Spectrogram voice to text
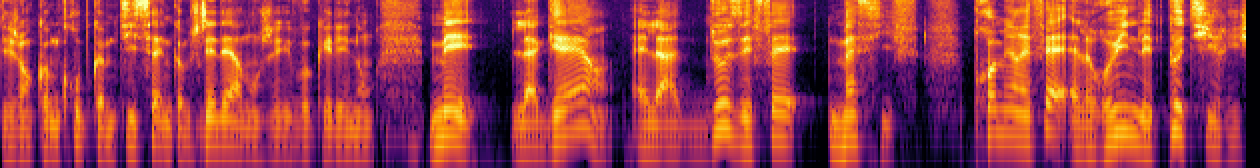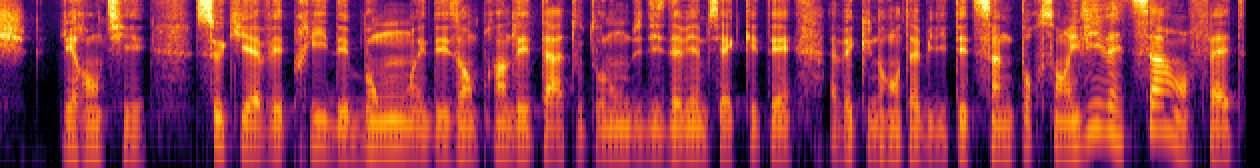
des gens comme Krupp, comme Thyssen, comme Schneider, dont j'ai évoqué les noms. Mais la guerre, elle a deux effets massifs. Premier effet, elle ruine les petits riches les rentiers, ceux qui avaient pris des bons et des emprunts d'État tout au long du 19e siècle, qui étaient avec une rentabilité de 5%. Ils vivaient de ça, en fait.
